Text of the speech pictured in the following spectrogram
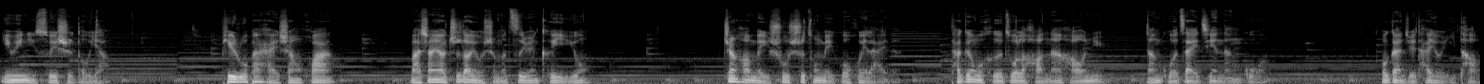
因为你随时都要。譬如拍《海上花》，马上要知道有什么资源可以用。正好美术是从美国回来的，他跟我合作了《好男好女》《南国再见南国》。我感觉他有一套，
